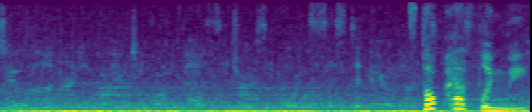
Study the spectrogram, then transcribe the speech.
251 passengers aboard Sista Airlines Stop hassling me.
